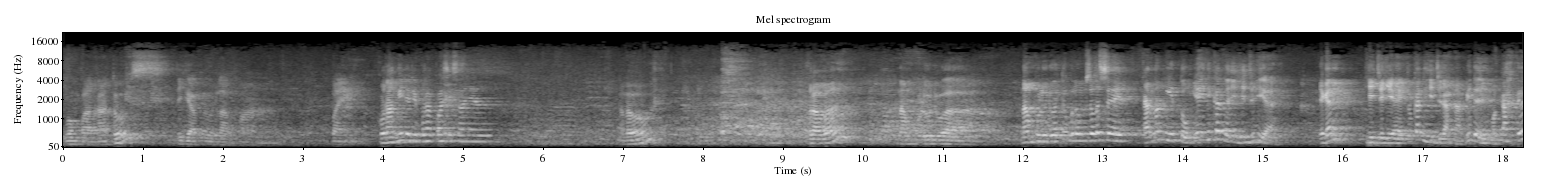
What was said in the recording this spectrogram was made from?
1438 baik kurangi jadi berapa sisanya halo berapa 62 62 itu belum selesai. Karena ngitungnya ini kan dari hijriah ya kan? Hijriah itu kan hijrah Nabi dari Mekah ke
